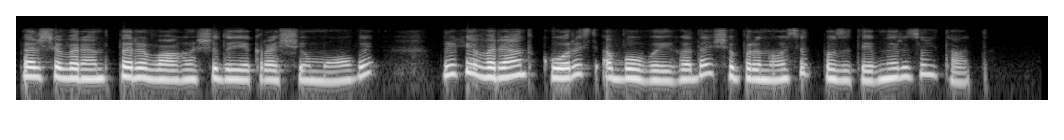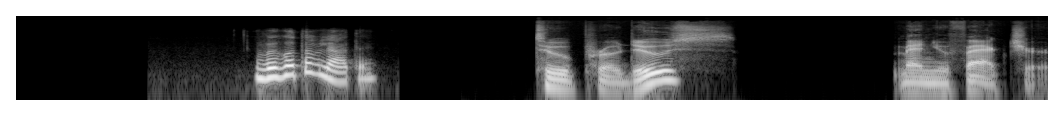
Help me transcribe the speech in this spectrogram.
Перший варіант перевага, що дає кращі умови. Другий варіант користь або вигода, що приносить позитивний результат. Виготовляти. To produce. Manufacture.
